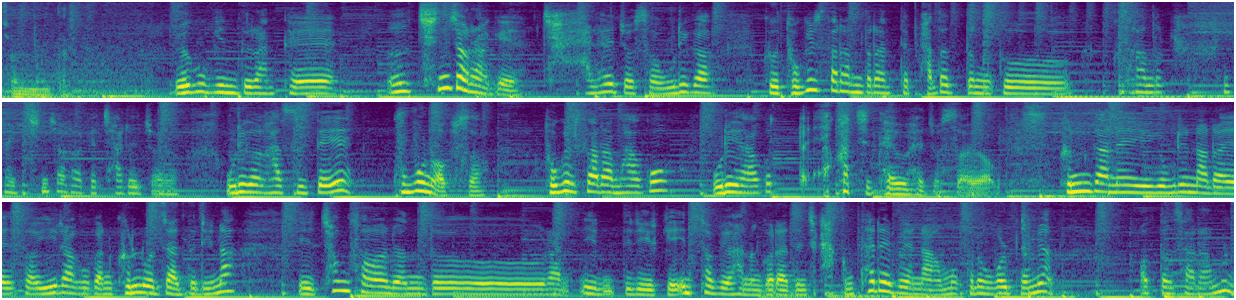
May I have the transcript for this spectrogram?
젊은이들이. 외국인들한테 어, 친절하게 잘 해줘서 우리가 그 독일 사람들한테 받았던 그, 그 사람들 굉장히 친절하게 잘해줘요. 우리가 갔을 때에 구분 없어. 독일 사람하고 우리하고 똑같이 대우해줬어요. 근간에 여기 우리나라에서 일하고 간 근로자들이나 이 청소년들이 이렇게 인터뷰하는 거라든지 가끔 텔레비에 나오면 그런 걸 보면 어떤 사람은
